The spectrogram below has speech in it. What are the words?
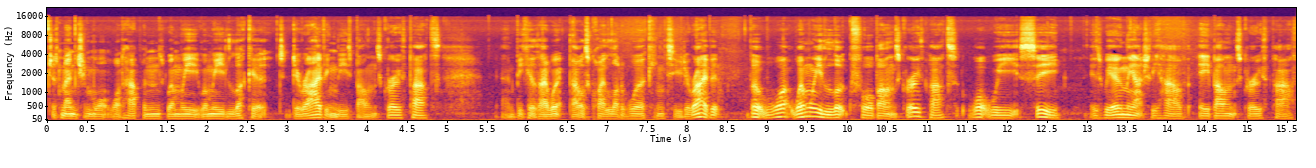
just mention what, what happens when we when we look at deriving these balanced growth paths, and because I went, that was quite a lot of working to derive it. But what when we look for balanced growth paths, what we see is we only actually have a balanced growth path.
